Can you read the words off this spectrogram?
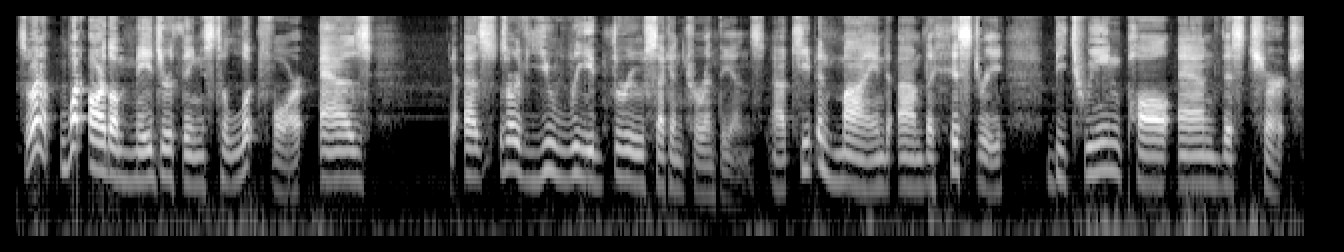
So what what are the major things to look for as as sort of you read through Second Corinthians? Now keep in mind um, the history between Paul and this church.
